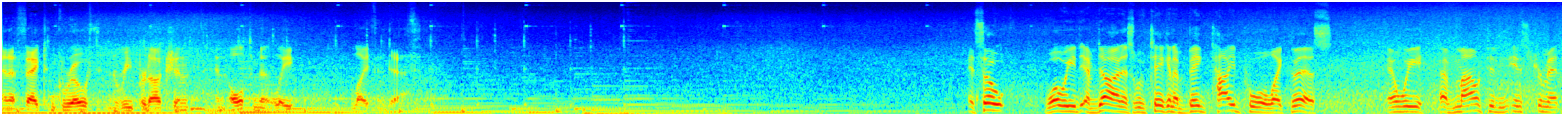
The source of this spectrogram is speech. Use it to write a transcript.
and affect growth and reproduction and ultimately life and death. And so what we have done is we've taken a big tide pool like this and we have mounted an instrument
